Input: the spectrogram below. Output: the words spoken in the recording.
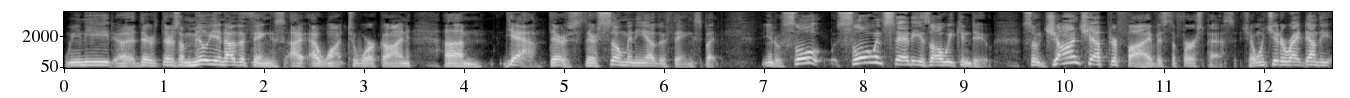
we need, uh, there, there's a million other things I, I want to work on. Um, yeah, there's, there's so many other things, but you know, slow, slow and steady is all we can do. So John chapter five is the first passage. I want you to write down the,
